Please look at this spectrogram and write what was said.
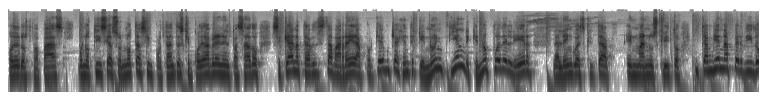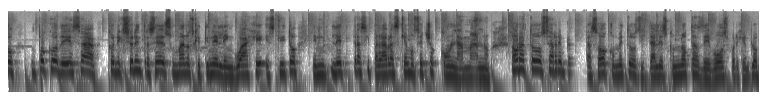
o de los papás o noticias o notas importantes que podría haber en el pasado se quedan a través de esta barrera, porque hay mucha gente que no entiende, que no puede leer la lengua escrita en manuscrito y también ha perdido un poco de esa conexión entre seres humanos que tiene el lenguaje escrito en letras y palabras que hemos hecho con la mano. Ahora todo se ha reemplazado con métodos digitales, con notas de voz, por ejemplo,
